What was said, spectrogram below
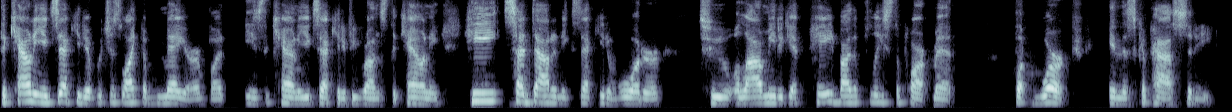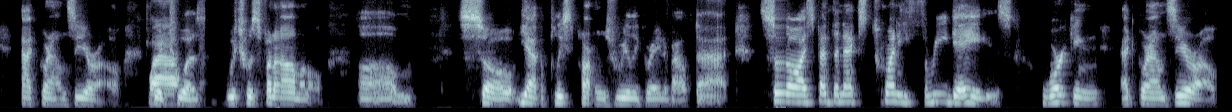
the county executive, which is like a mayor, but he's the county executive, he runs the county, he sent out an executive order to allow me to get paid by the police department, but work in this capacity at ground zero, wow. which was which was phenomenal. Um, so yeah, the police department was really great about that. So I spent the next 23 days working at ground zero.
